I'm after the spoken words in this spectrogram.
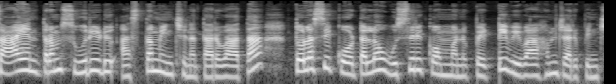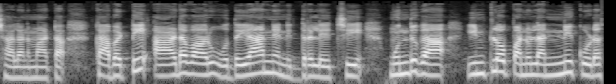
సాయంత్రం సూర్యుడు అస్తమించిన తర్వాత తులసి కోటలో ఉసిరి కొమ్మను పెట్టి వివాహం జరిపించాలన్నమాట. కాబట్టి ఆడవారు ఉదయాన్నే నిద్రలేచి ముందుగా ఇంట్లో పనులన్నీ కూడా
